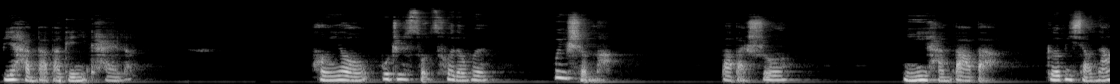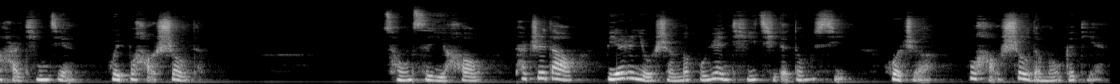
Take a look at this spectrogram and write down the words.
别喊爸爸给你开了。朋友不知所措地问：“为什么？”爸爸说：“你一喊爸爸，隔壁小男孩听见会不好受的。”从此以后，他知道别人有什么不愿提起的东西，或者不好受的某个点，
